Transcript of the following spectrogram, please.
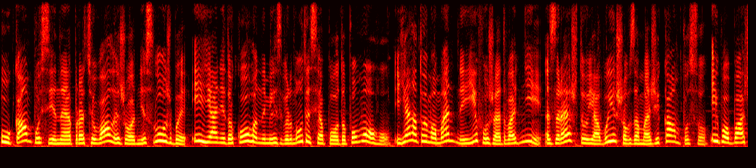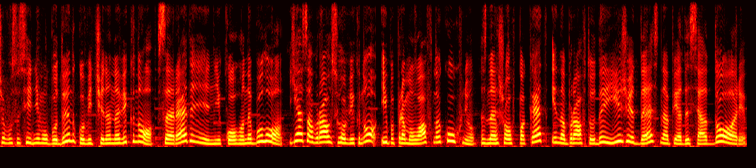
У кампусі не працювали жодні служби, і я ні до кого не міг звернутися по допомогу. Я на той момент не їв уже два дні. Зрештою, я вийшов за межі кампусу і побачив у сусідньому будинку відчинене вікно. Всередині нікого не було. Я забрав цього вікно і попрямував на кухню. Знайшов пакет і набрав туди їжі десь на 50 доларів.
